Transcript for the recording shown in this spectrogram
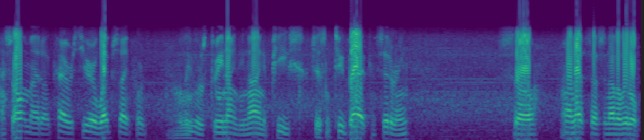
I saw them at a Kyocera website for I believe it was $3.99 a piece, which isn't too bad considering. So, well, that's just another little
